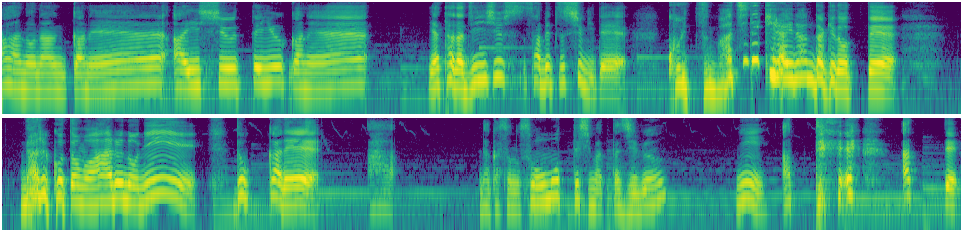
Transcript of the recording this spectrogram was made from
あのなんかね哀愁っていうかねいやただ人種差別主義でこいつマジで嫌いなんだけどってなることもあるのにどっかであなんかそのそう思ってしまった自分にあって あって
